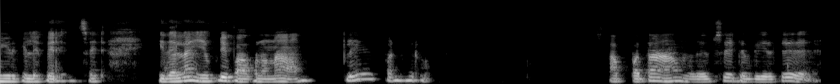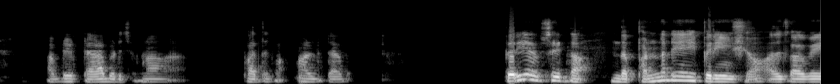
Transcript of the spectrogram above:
இருக்குல்ல பெரிய வெப்சைட். இதெல்லாம் எப்படி பார்க்கணும்னா, ப்ளே பண்ணிடுவோம் அப்போ தான் அந்த வெப்சைட் எப்படி இருக்கு, அப்படியே டேப் அடிச்சோம்னா பார்த்துக்கலாம். ஆல்ட் டேப். பெரிய வெப்சைட் தான். இந்த பண்ணதே பெரிய விஷயம். அதுக்காகவே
